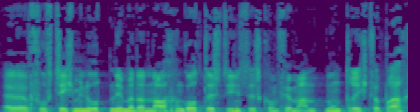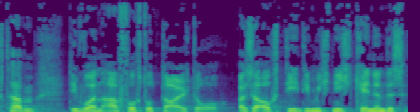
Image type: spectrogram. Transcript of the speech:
äh, 50 Minuten, die wir dann nach dem Gottesdienst des Konfirmandenunterricht verbracht haben, die waren einfach total da. Also auch die, die mich nicht kennen, das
